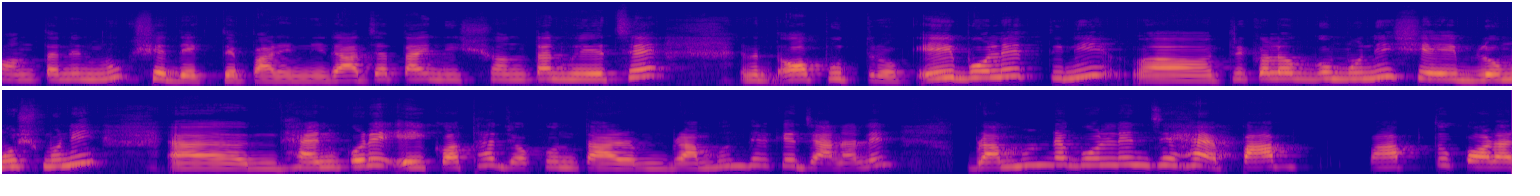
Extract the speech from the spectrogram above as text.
সন্তানের মুখ সে দেখতে পারেনি রাজা তাই নিঃসন্তান হয়েছে, অপুত্রক। এই বলে তিনি ত্রিকলজ্ঞ মুনি, সেই ব্লোমস মুনি ধ্যান করে এই কথা যখন তার ব্রাহ্মণদেরকে জানালেন, ব্রাহ্মণরা বললেন যে হ্যাঁ পাপ পাপ তো করা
